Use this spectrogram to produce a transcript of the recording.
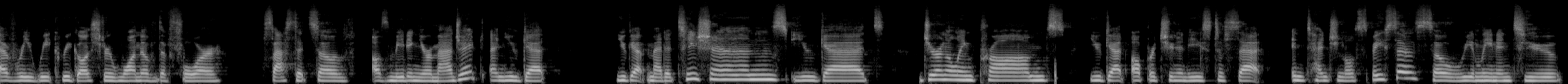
every week we go through one of the four facets of of meeting your magic and you get you get meditations, you get journaling prompts, you get opportunities to set intentional spaces. So we lean into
